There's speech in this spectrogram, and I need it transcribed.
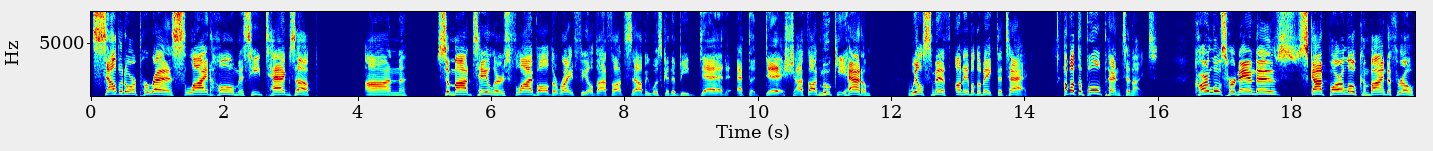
Salvador Perez slide home as he tags up on Samad Taylor's fly ball to right field. I thought Salvi was going to be dead at the dish. I thought Mookie had him. Will Smith unable to make the tag. How about the bullpen tonight? Carlos Hernandez, Scott Barlow combined to throw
